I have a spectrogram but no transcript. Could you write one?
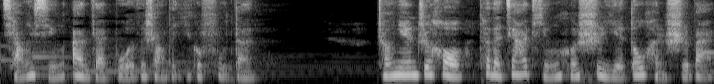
强行按在脖子上的一个负担。成年之后，他的家庭和事业都很失败，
